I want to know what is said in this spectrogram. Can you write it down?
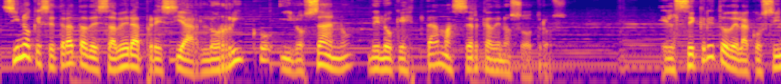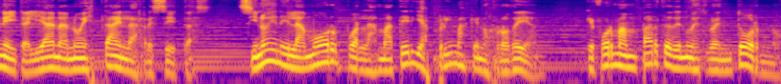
sino que se trata de saber apreciar lo rico y lo sano de lo que está más cerca de nosotros. El secreto de la cocina italiana no está en las recetas, sino en el amor por las materias primas que nos rodean, que forman parte de nuestro entorno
